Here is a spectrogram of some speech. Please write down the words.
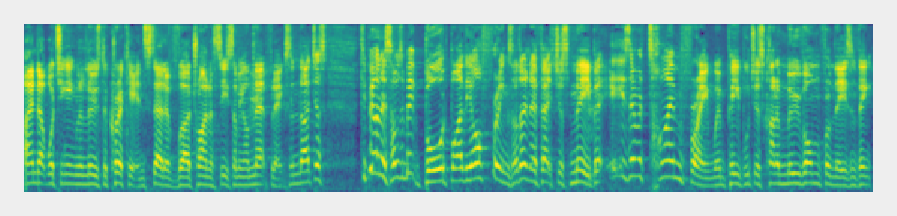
I ended up watching England lose the cricket instead of uh, trying to see something on Netflix. And I just, to be honest, I was a bit bored by the offerings. I don't know if that's just me, but is there a time frame when people just kind of move on from these and think,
